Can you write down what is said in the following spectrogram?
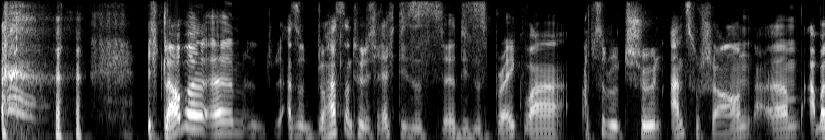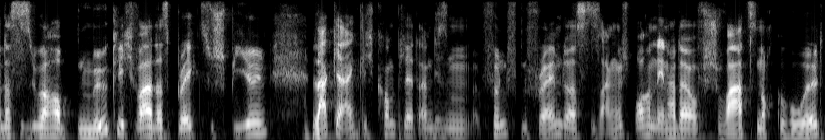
ich glaube, ähm, also du hast natürlich recht, dieses, äh, dieses Break war absolut schön anzuschauen, ähm, aber dass es überhaupt möglich war, das Break zu spielen, lag ja eigentlich komplett an diesem fünften Frame. Du hast es angesprochen, den hat er auf Schwarz noch geholt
